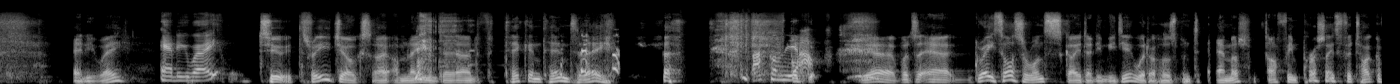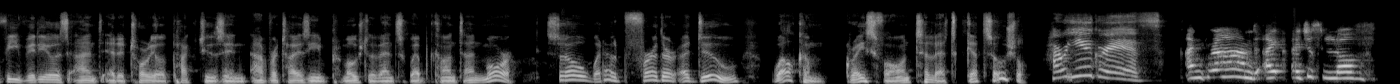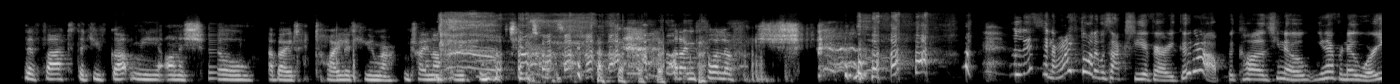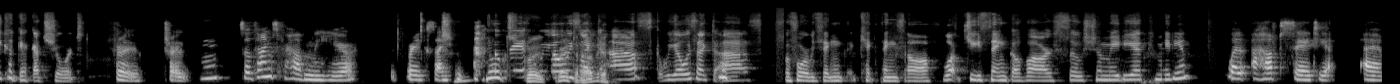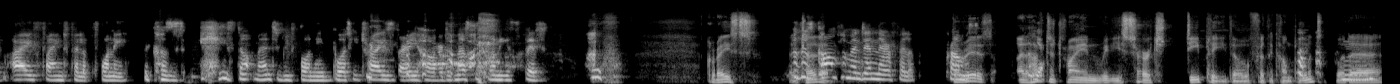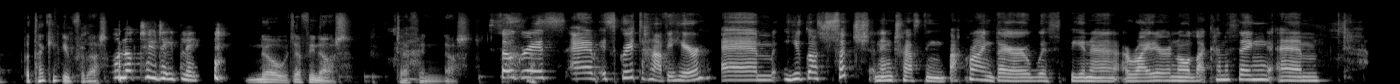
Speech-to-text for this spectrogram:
Anyway. Anyway. Two, three jokes. I, am laying down thick and thin today. Back on the app. Yeah, but uh, Grace also runs Sky Daddy Media with her husband Emmett, offering personalized photography, videos, and editorial packages in advertising, promotional events, web content, and more. So, without further ado, welcome Grace Vaughan to Let's Get Social. How are you, Grace? I'm grand. I, I just love the fact that you've got me on a show about toilet humor. I'm trying not to make too much into it, but I'm full of shh. listen, I thought it was actually a very good app because you know you never know where you could get cut short. True, true. Mm-hmm. So thanks for having me here. It's very exciting. No, great, great, we always like to ask. We always like to ask before we think, kick things off. What do you think of our social media comedian? Well, I have to say to you, um, I find Philip funny because he's not meant to be funny, but he tries very hard, and that's the funniest bit. Grace. There's a compliment in there, Philip. Promise. There is. I'll have yeah. to try and really search deeply though for the compliment, but mm. uh, but thank you for that. Don't look too deeply. no, definitely not. Definitely not. So, Grace, um, it's great to have you here. Um, you've got such an interesting background there with being a, a writer and all that kind of thing. Um,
